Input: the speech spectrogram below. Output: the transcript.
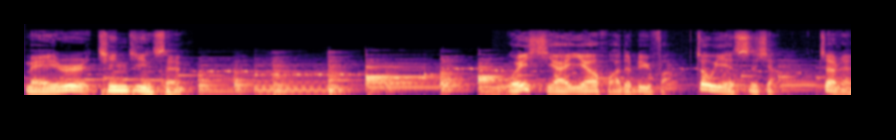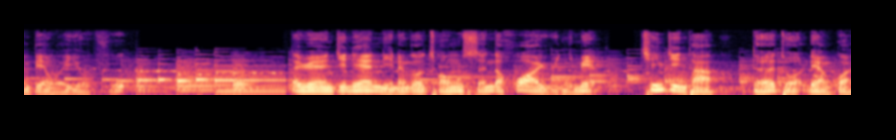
每日亲近神，唯喜爱耶和华的律法，昼夜思想，这人便为有福。但愿今天你能够从神的话语里面亲近他，得着亮光。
